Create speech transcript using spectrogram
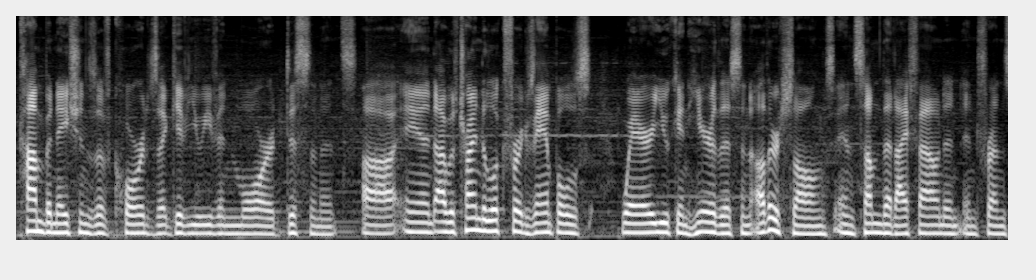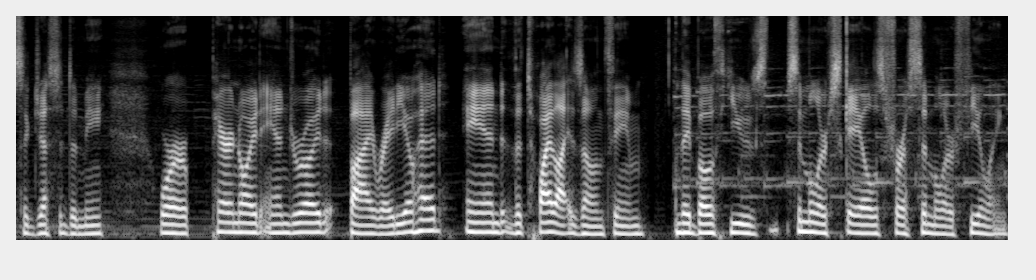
combinations of chords that give you even more dissonance. Uh, and I was trying to look for examples where you can hear this in other songs, and some that I found and, and friends suggested to me were Paranoid Android by Radiohead and the Twilight Zone theme. They both use similar scales for a similar feeling.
